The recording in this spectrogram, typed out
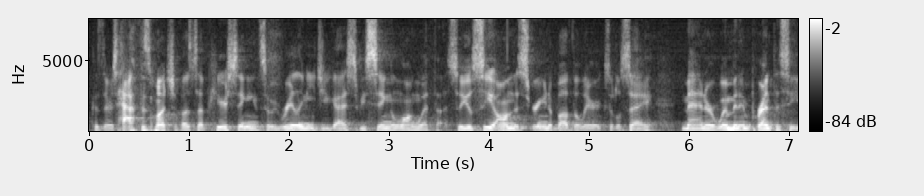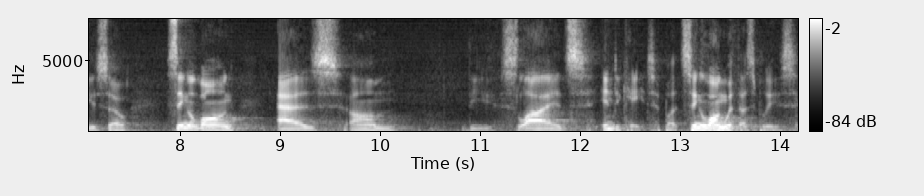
because there's half as much of us up here singing, so we really need you guys to be singing along with us. So you'll see on the screen above the lyrics, it'll say men or women in parentheses. So sing along as um, the slides indicate. But sing along with us, please.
